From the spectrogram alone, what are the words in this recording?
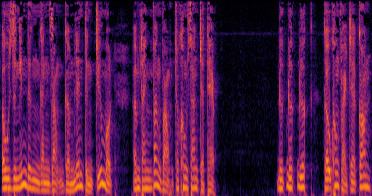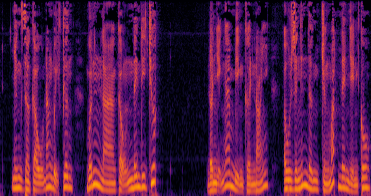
Âu Dương Yến Đừng gần giọng gầm lên từng chữ một, Âm thanh vang vọng trong không gian chật hẹp. Được được được, Cậu không phải trẻ con, Nhưng giờ cậu đang bị thương, Vẫn là cậu nên đi trước. Đoàn nhị Nga miệng cười nói, Âu Dương Yến Đừng trừng mắt lên nhìn cô.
